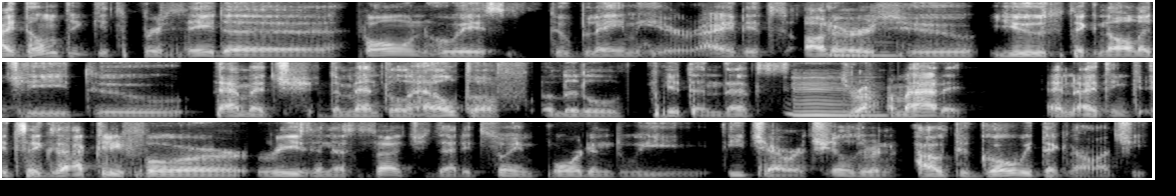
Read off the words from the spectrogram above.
I don't think it's per se the phone who is to blame here, right? It's others mm. who use technology to damage the mental health of a little kid, and that's mm. dramatic. And I think it's exactly for reason as such that it's so important we teach our children how to go with technology.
